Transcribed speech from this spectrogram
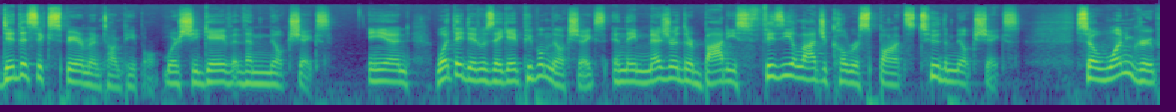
did this experiment on people where she gave them milkshakes. And what they did was they gave people milkshakes and they measured their body's physiological response to the milkshakes. So one group,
